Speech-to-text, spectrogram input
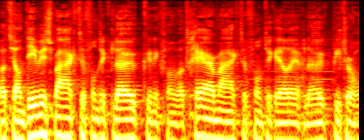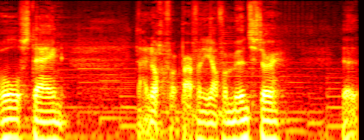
wat Jan Dibbis maakte, vond ik leuk. En ik vond wat Ger maakte, vond ik heel erg leuk. Pieter Holstein. Nou, nog een paar van Jan van Munster. Dat,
